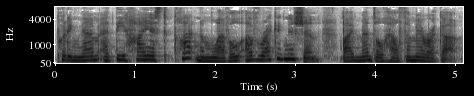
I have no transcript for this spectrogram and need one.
putting them at the highest platinum level of recognition by Mental Health America.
